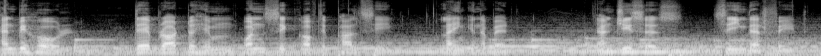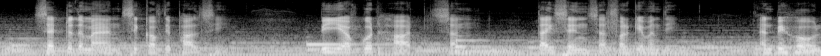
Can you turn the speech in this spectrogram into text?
And behold, they brought to him one sick of the palsy lying in a bed. And Jesus, seeing their faith, said to the man sick of the palsy, Be of good heart, son, thy sins are forgiven thee. And behold,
